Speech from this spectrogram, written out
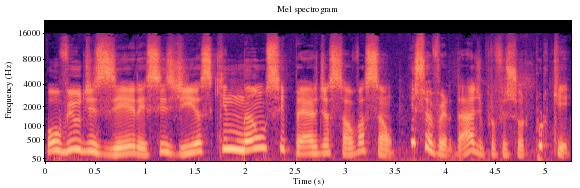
ouviu dizer esses dias que não se perde a salvação. Isso é verdade, professor? Por quê?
